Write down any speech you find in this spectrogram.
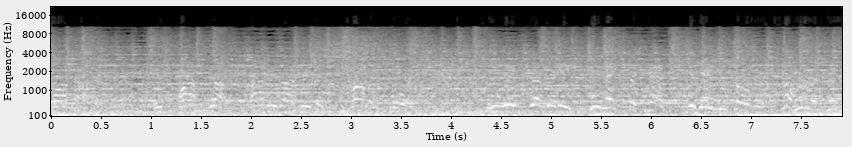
Wanda. It's popped up. Tommy Rodriguez calling for it. He waits underneath. He makes the catch. The game is over. The Hurricane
